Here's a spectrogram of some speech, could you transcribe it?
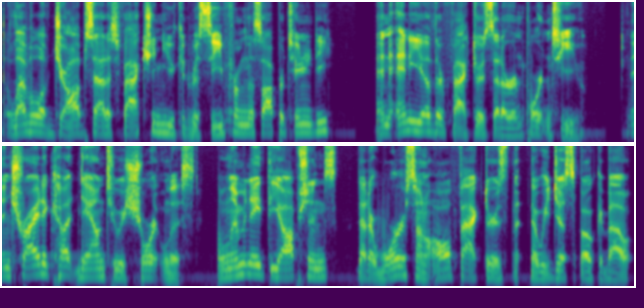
the level of job satisfaction you could receive from this opportunity, and any other factors that are important to you. Then try to cut down to a short list. Eliminate the options that are worse on all factors that we just spoke about,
